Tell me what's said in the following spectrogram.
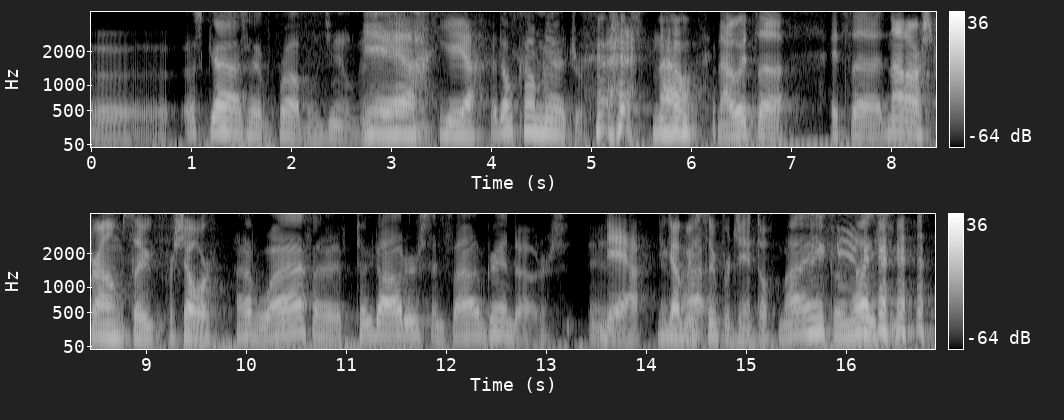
Uh, us guys have a problem with gentleness. Yeah, yeah. It don't come natural. no, no, it's uh, it's uh, not our strong suit for sure. I have a wife, I have two daughters, and five granddaughters. And Yeah, you gotta be super gentle. My inclination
